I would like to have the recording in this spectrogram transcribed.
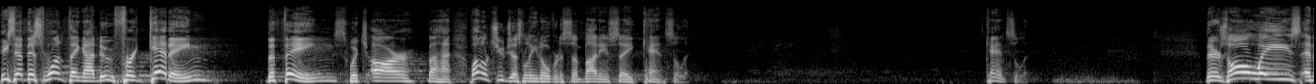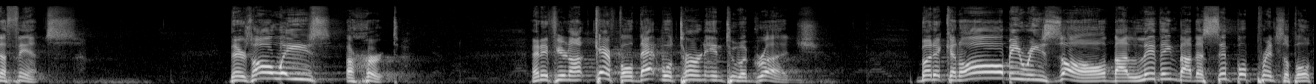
He said, This one thing I do, forgetting the things which are behind. Why don't you just lean over to somebody and say, Cancel it? cancel it. There's always an offense, there's always a hurt. And if you're not careful, that will turn into a grudge. But it can all be resolved by living by the simple principle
